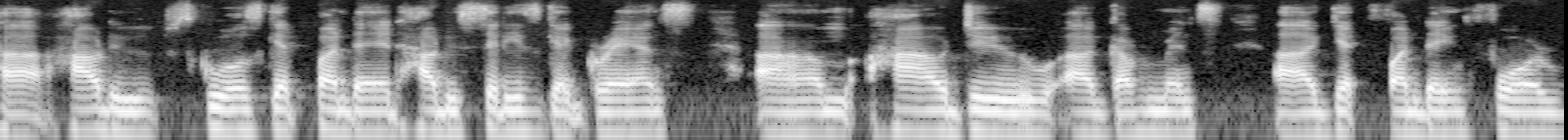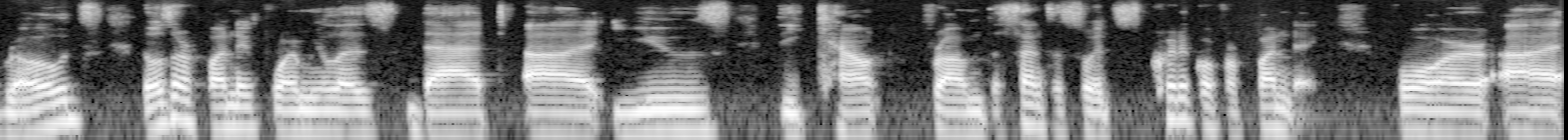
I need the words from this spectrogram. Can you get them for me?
uh, how do schools get funded, how do cities get grants, um, how do uh, governments uh, get funding for roads, those are funding formulas that uh, use the count from the census. So it's critical for funding. For uh,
